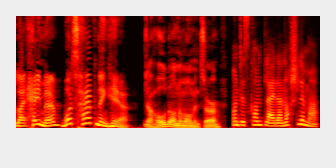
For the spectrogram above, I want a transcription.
Like, hey man, what's happening here? Now hold on a moment, sir. Und es kommt leider noch schlimmer.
